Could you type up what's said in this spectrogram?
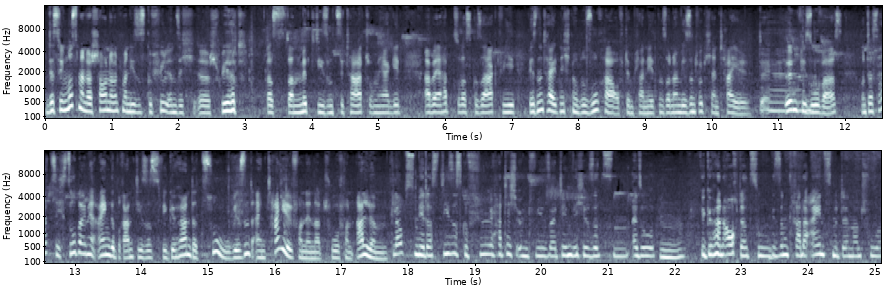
deswegen muss man da schauen, damit man dieses Gefühl in sich äh, spürt, das dann mit diesem Zitat umhergeht. Aber er hat sowas gesagt wie, wir sind halt nicht nur Besucher auf dem Planeten, sondern wir sind wirklich ein Teil. Damn. Irgendwie sowas. Und das hat sich so bei mir eingebrannt, dieses, wir gehören dazu, wir sind ein Teil von der Natur, von allem. Glaubst du mir, dass dieses Gefühl hatte ich irgendwie, seitdem wir hier sitzen? Also Mhm. wir gehören auch dazu. Wir sind gerade eins mit der Natur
